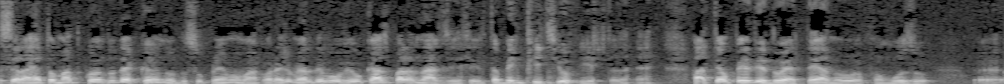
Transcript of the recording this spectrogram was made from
será retomado quando o decano do Supremo, Marco Aurélio Mello, devolveu o caso para análise. Ele também pediu vista. Né? Até o perdedor eterno, o famoso eh,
